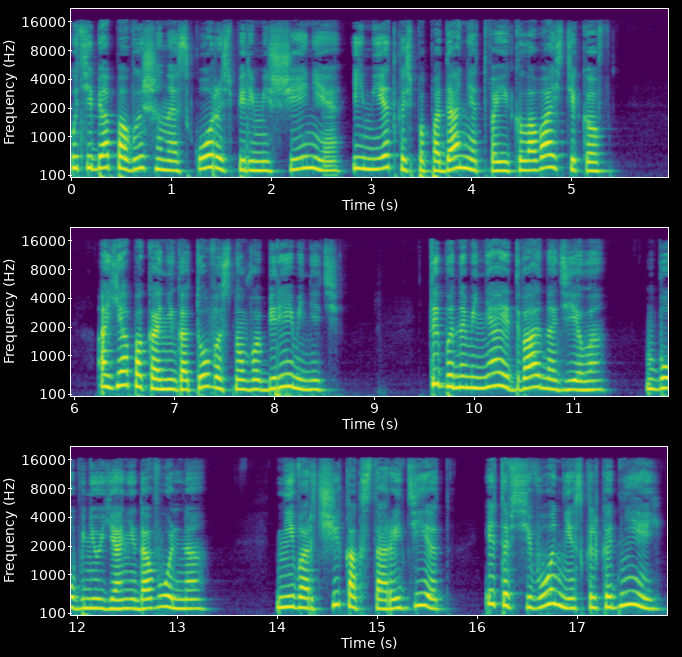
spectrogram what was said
у тебя повышенная скорость перемещения и меткость попадания твоих головастиков. А я пока не готова снова беременеть. Ты бы на меня едва надела». Бубню я недовольна. «Не ворчи, как старый дед. Это всего несколько дней.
